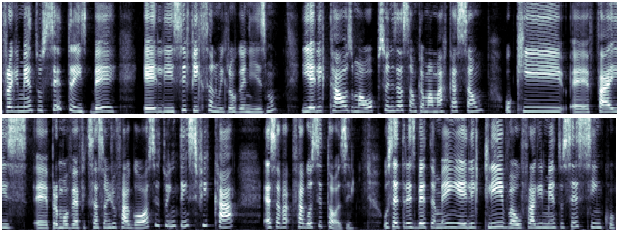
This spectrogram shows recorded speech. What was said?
fragmento C3b ele se fixa no microorganismo e ele causa uma opsonização, que é uma marcação, o que é, faz é, promover a fixação de um fagócito e intensificar essa fagocitose. O C3b também ele cliva o fragmento C5,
